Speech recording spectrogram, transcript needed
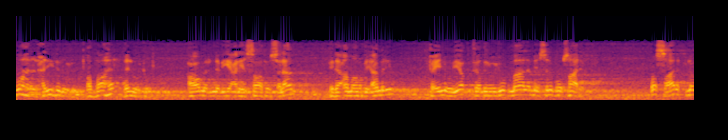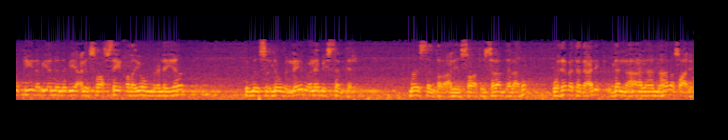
ظاهر الحديث الوجوب الظاهر للوجوب أوامر النبي عليه الصلاة والسلام إذا أمر بأمر فإنه يقتضي الوجوب ما لم يصرفه صارف. والصارف لو قيل بأن النبي عليه الصلاة والسلام استيقظ يوم من الأيام من نوم الليل ولم يستنثر. ما استنثر عليه الصلاة والسلام ثلاثة وثبت ذلك دل على أن هذا صارف.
